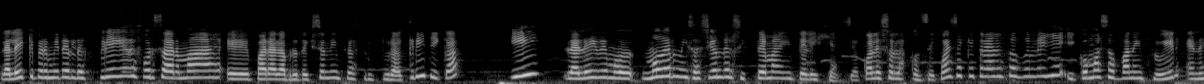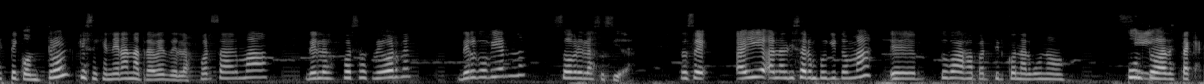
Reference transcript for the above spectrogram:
la ley que permite el despliegue de Fuerzas Armadas eh, para la protección de infraestructura crítica y la ley de mo- modernización del sistema de inteligencia. ¿Cuáles son las consecuencias que traen estas dos leyes y cómo esas van a influir en este control que se generan a través de las Fuerzas Armadas, de las Fuerzas de Orden, del gobierno sobre la sociedad? Entonces, ahí analizar un poquito más, eh, tú vas a partir con algunos puntos Sí. a destacar.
